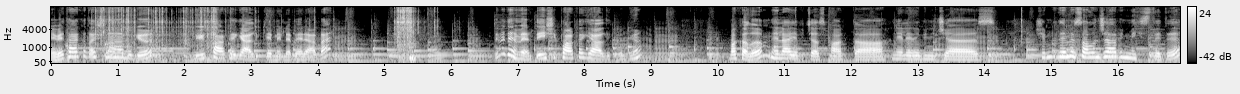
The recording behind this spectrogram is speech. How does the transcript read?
Evet arkadaşlar bugün büyük parka geldik Demir'le beraber. Değil mi Demir? Değişik parka geldik bugün. Bakalım neler yapacağız parkta, nelere bineceğiz. Şimdi Demir salıncağa binmek istedi.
